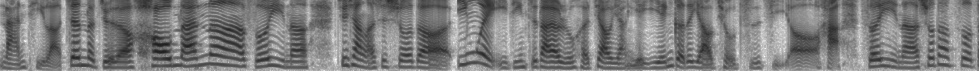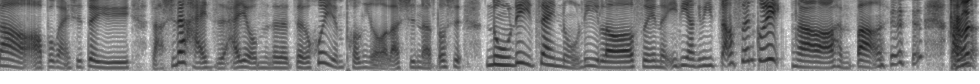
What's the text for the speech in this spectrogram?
难题了，真的觉得好难呢、所以呢，就像老师说的，因为已经知道要如何教养，也严格的要求自己哦，哈，所以呢，说到做到哦，不管是对于老师的孩子，还有我们的这个会员朋友，老师呢都是努力再努力喽，所以呢，一定要给你掌声鼓励啊、很棒。好 感恩，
